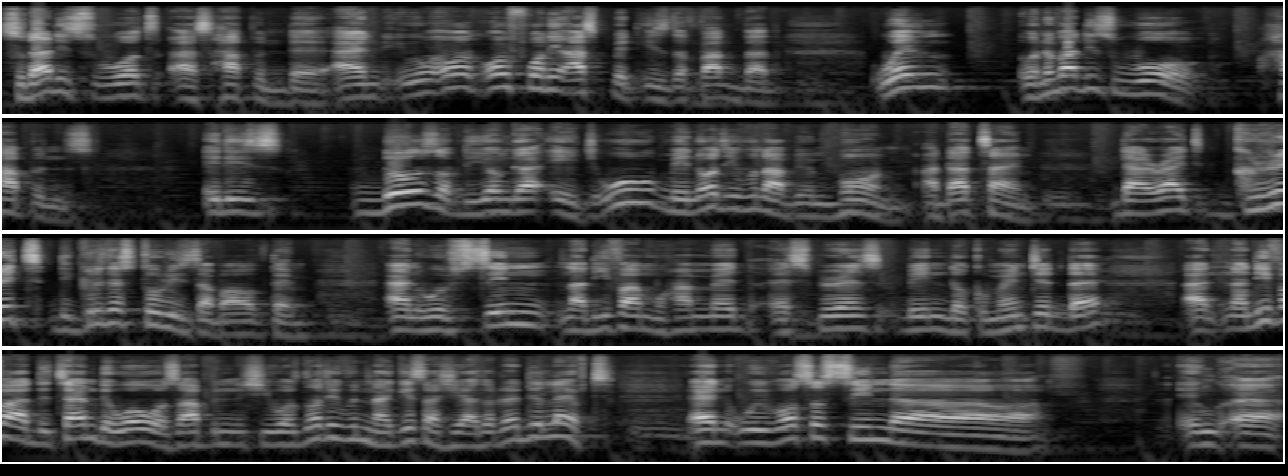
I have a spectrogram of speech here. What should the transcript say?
So that is what has happened there. And one, one funny aspect is the fact that when whenever this war happens, it is those of the younger age who may not even have been born at that time that write great the greatest stories about them. And we've seen Nadifa Mohamed experience being documented there. And Nadifa, at the time the war was happening, she was not even Nagisa, she had already left. And we've also seen uh, uh,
